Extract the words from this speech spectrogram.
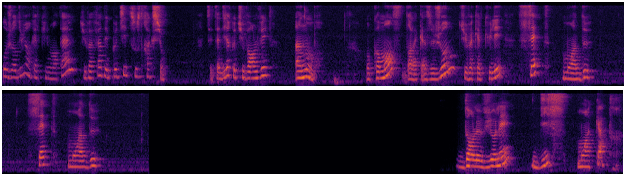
Aujourd'hui, en calcul mental, tu vas faire des petites soustractions. C'est-à-dire que tu vas enlever un nombre. On commence dans la case jaune, tu vas calculer 7 moins 2. 7 moins 2. Dans le violet, 10 moins 4.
